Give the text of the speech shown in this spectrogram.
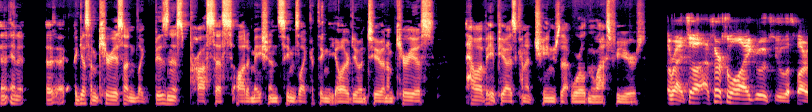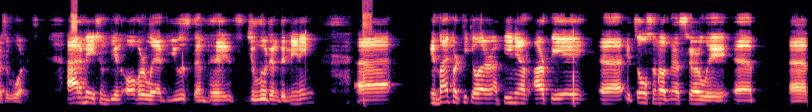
and, and it, uh, I guess I'm curious on like business process automation seems like a thing that y'all are doing too. And I'm curious how have APIs kind of changed that world in the last few years? All right. So uh, first of all, I agree with you as far as the words automation being overly abused and it's diluting the meaning. Uh, in my particular opinion, RPA, it's also not necessarily uh, uh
